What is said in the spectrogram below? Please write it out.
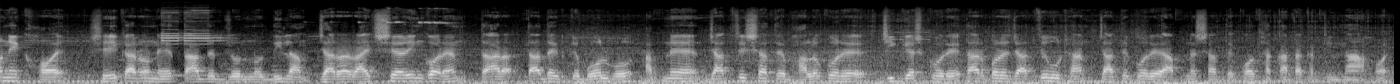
অনেক হয়। সেই কারণে তাদের জন্য দিলাম। যারা রাইড শেয়ারিং করেন, তারা, তাদেরকে বলব, আপনি যাত্রীর সাথে ভালো করে জিজ্ঞেস করে তারপরে যাত্রী উঠান, যাতে করে আপনার সাথে কথা কাটাকাটি না হয়।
